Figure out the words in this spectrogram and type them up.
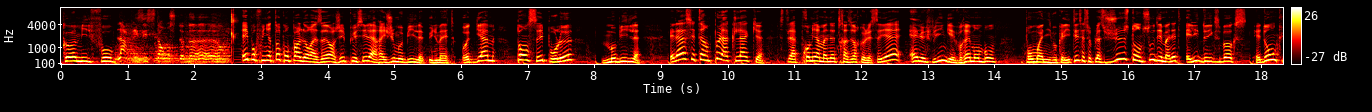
comme il faut. La résistance demeure. Et pour finir, tant qu'on parle de Razer, j'ai pu essayer la Reiju Mobile, une manette haut de gamme, pensée pour le mobile. Et là, c'était un peu la claque. C'était la première manette Razer que j'essayais, et le feeling est vraiment bon. Pour moi, niveau qualité, ça se place juste en dessous des manettes Elite de Xbox. Et donc,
